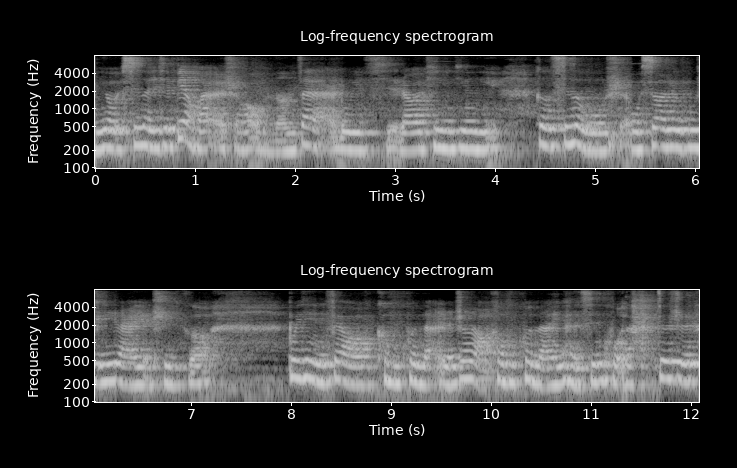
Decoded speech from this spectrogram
你有新的一些变化的时候，我们能再来录一期，然后听一听你更新的故事。我希望这个故事依然也是一个。不一定非要克服困难，人生要克服困难也很辛苦的，就是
